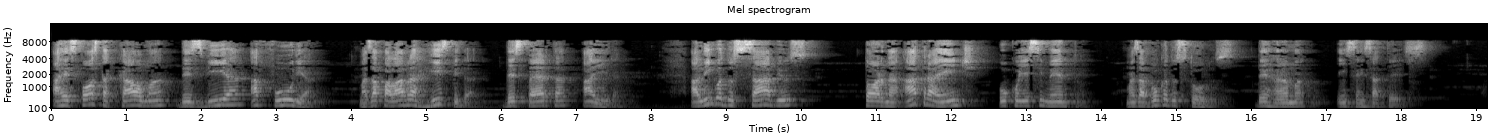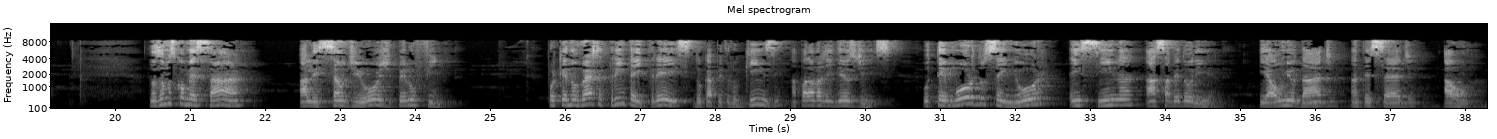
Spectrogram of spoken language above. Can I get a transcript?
A resposta calma desvia a fúria, mas a palavra ríspida desperta a ira. A língua dos sábios torna atraente o conhecimento, mas a boca dos tolos derrama insensatez. Nós vamos começar a lição de hoje pelo fim. Porque no verso 33 do capítulo 15, a palavra de Deus diz: O temor do Senhor ensina a sabedoria, e a humildade antecede a honra.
